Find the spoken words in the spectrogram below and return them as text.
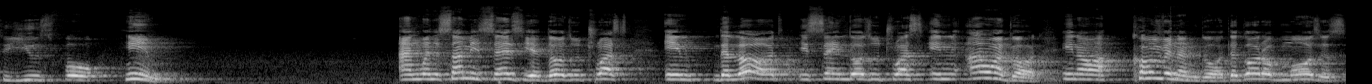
to use for Him. And when the psalmist says here, those who trust in the Lord is saying those who trust in our God, in our covenant God, the God of Moses,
